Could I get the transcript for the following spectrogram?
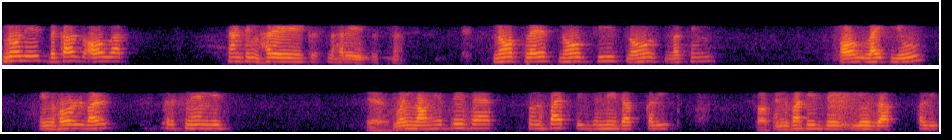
No need because all that chanting Hare Krishna, Hare No place, no peace, no nothing. All like you in whole world. Krishna name is Yeah, going on everywhere. So what is the need of Kali? coffee. And what is the use of Kali?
